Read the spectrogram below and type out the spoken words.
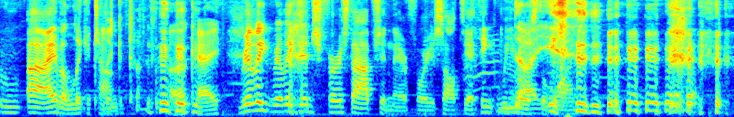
Uh, I have a Lickitung. Lickitung. Okay. Really, really good first option there for you, Salty. I think Weedle's Nice. the one.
